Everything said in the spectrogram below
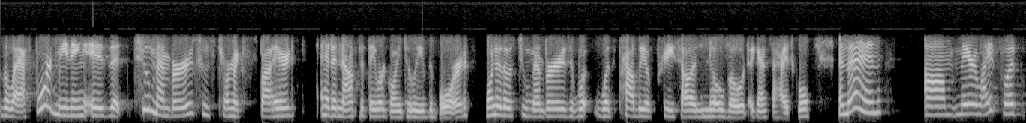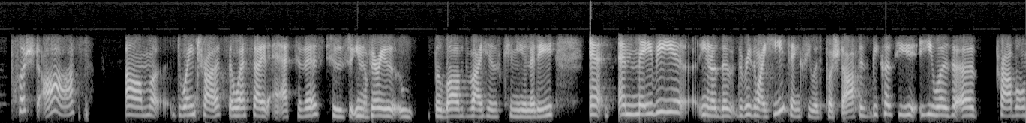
the last board meeting is that two members whose term expired had announced that they were going to leave the board. One of those two members w- was probably a pretty solid no vote against the high school. And then um, Mayor Lightfoot pushed off um, Dwayne Truss, the West Side activist, who's you know very beloved by his community, and and maybe you know the the reason why he thinks he was pushed off is because he he was a probable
